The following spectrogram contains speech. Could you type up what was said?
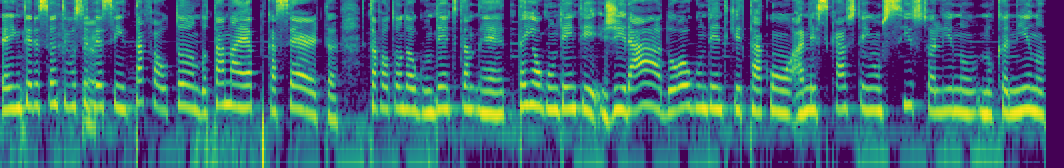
é interessante você é. ver assim, tá faltando, tá na época certa, tá faltando algum dente, tá, é, tem algum dente girado ou algum dente que tá com, ah, nesse caso tem um cisto ali no, no canino,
